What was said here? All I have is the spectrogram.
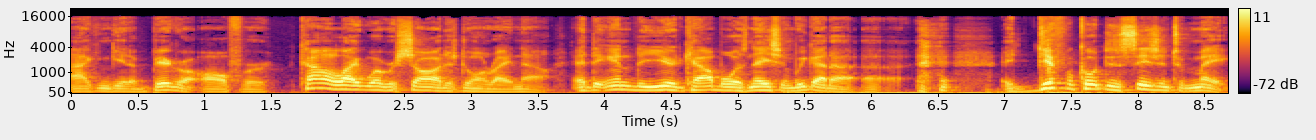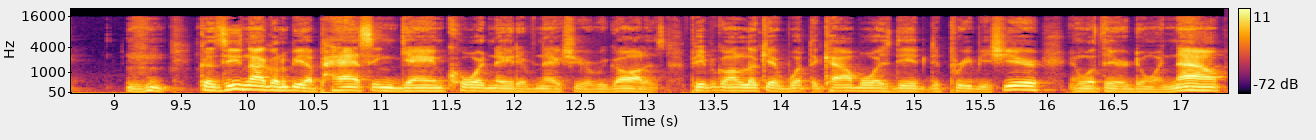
I can get a bigger offer kind of like what Rashard is doing right now. At the end of the year, Cowboys Nation, we got a a, a difficult decision to make because he's not going to be a passing game coordinator next year, regardless. People are going to look at what the Cowboys did the previous year and what they're doing now,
